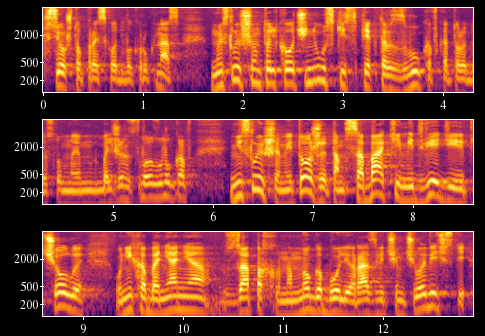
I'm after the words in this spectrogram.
все, что происходит вокруг нас. Мы слышим только очень узкий спектр звуков, которые доступны. Большинство звуков не слышим. И тоже там собаки, медведи и пчелы, у них обоняние, запах намного более развит, чем человеческий.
